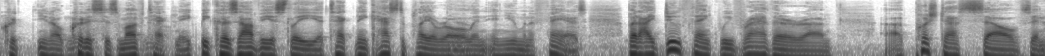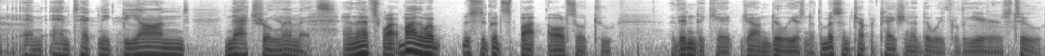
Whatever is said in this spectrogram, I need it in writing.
crit, you know, no. criticism of no. technique because obviously a technique has to play a role yeah. in, in human affairs. But I do think we've rather uh, uh, pushed ourselves and, and, and technique beyond natural limits. And that's why, by the way, this is a good spot also to vindicate John Dewey, isn't it? The misinterpretation of Dewey through the years, too,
